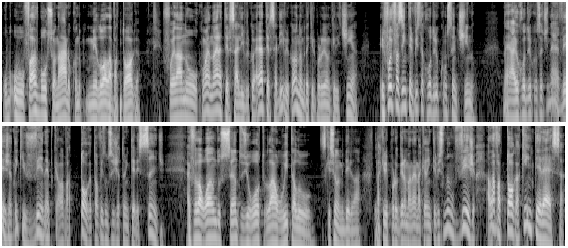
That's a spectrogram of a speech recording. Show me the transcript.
O, o Flávio Bolsonaro, quando melou a lavatoga, foi lá no. Como é? Não era Terça Livre? Era Terça Livre? Qual é o nome daquele programa que ele tinha? Ele foi fazer entrevista com o Rodrigo Constantino. Né? Aí o Rodrigo Constantino, é, veja, tem que ver, né? Porque a lava toga talvez não seja tão interessante. Aí foi lá o Alan dos Santos e o outro lá, o Ítalo, esqueci o nome dele lá, naquele programa, né? Naquela entrevista. Não, veja, a lava toga, quem interessa?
